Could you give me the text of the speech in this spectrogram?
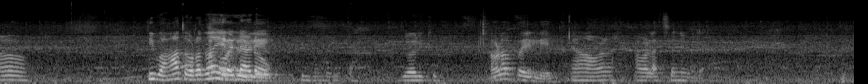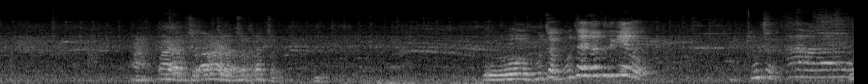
ആ. നീ വാ തുറന്നാ അപ്പ എല്ലാടോ വരൂലേ? ജോലിക്ക്. അവളപ്പ ഇല്ലേ? ആ അവളെ അവളച്ഛനും ഇല്ല. ഓ പൂച്ച പൂച്ച ഇതിനകത്തിരിക്കുന്നു പൂച്ച ഓ,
